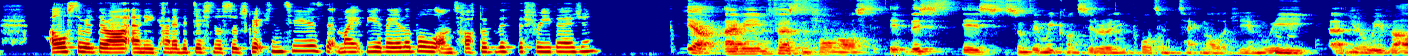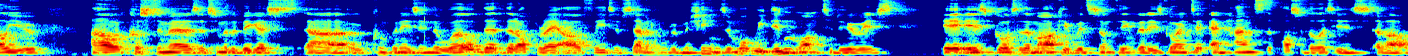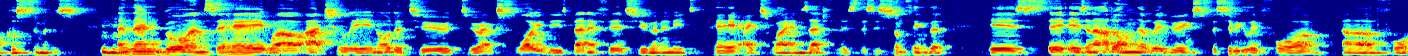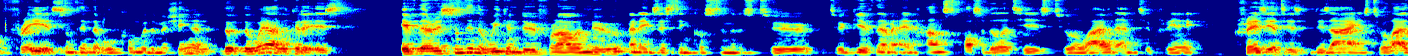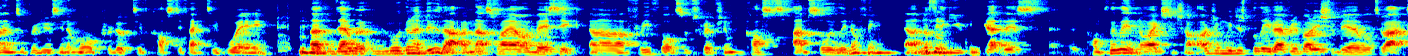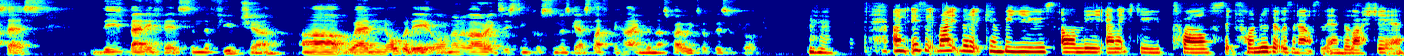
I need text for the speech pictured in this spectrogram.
also, if there are any kind of additional subscription tiers that might be available on top of the, the free version? Yeah, I mean, first and foremost, it, this is something we consider an important technology, and we, mm-hmm. uh, you know, we value our customers at some of the biggest uh, companies in the world that, that operate our fleet of 700 machines. And what we didn't want to do is is go to the market with something that is going to enhance the possibilities of our customers mm-hmm. and then go and say, hey, well, actually, in order to to exploit these benefits, you're going to need to pay X, Y, and Z for this. This is something that is is an add-on that we're doing specifically for uh, for free. It's something that will come with the machine. And the, the way I look at it is, if there is something that we can do for our new and existing customers to to give them enhanced possibilities, to allow them to create crazier t- designs to allow them to produce in a more productive, cost effective way, mm-hmm. uh, then we're, we're going to do that. And that's why our basic uh, free float subscription costs absolutely nothing. Uh, nothing. Mm-hmm. You can get this completely at no extra charge. And we just believe everybody should be able to access these benefits in the future uh, when nobody or none of our existing customers gets left behind. And that's why we took this approach. Mm-hmm. And is it right that it can be used on the NXG 12600 that was announced at the end of last year?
